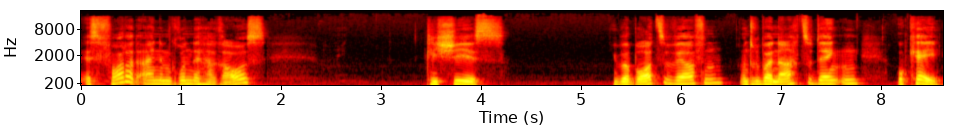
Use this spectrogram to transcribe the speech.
Es fordert einen im Grunde heraus, Klischees über Bord zu werfen und darüber nachzudenken, okay,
